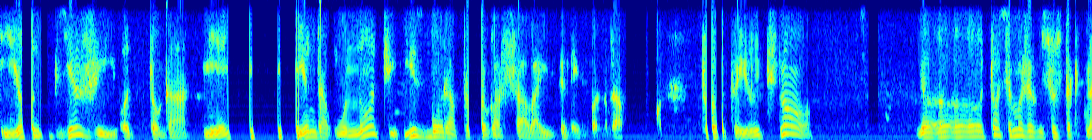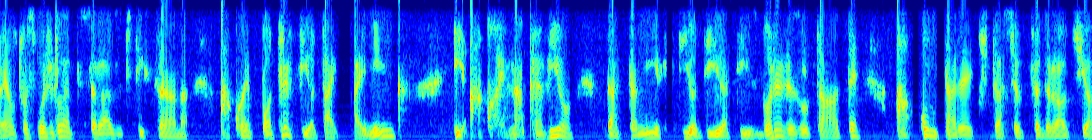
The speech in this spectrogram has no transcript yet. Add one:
I on bježi od toga mijenja i onda u noći izbora proglašava izmjene izbornog zakona. To je prilično to se može suspektno, jel? to se može gledati sa različitih strana. Ako je potrefio taj tajming i ako je napravio da, da nije htio dirati izbore, rezultate, a onda reći da se federacija,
